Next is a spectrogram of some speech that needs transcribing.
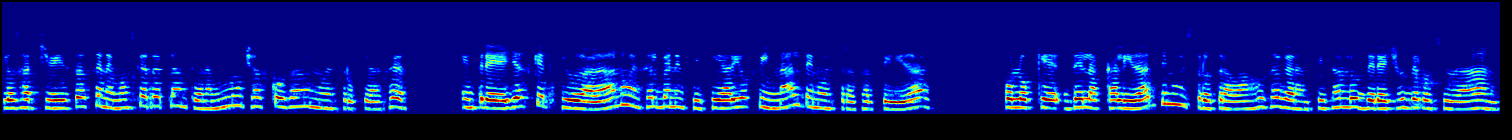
Los archivistas tenemos que replantear muchas cosas en nuestro quehacer, entre ellas que el ciudadano es el beneficiario final de nuestras actividades, por lo que de la calidad de nuestro trabajo se garantizan los derechos de los ciudadanos.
